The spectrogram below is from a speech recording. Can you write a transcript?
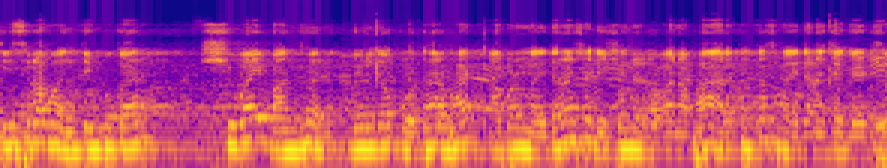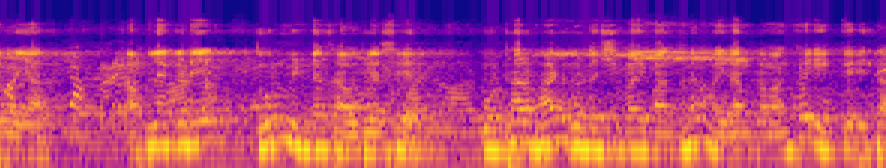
तिसरा व अंतिम पुकार शिवाय बांधण विरुद्ध कोठार भाट आपण मैदानाच्या दिशेने रवाना व्हा अर्थातच मैदानाच्या गेट जवळ या. आपल्याकडे दोन मिनिटाचा अवधी असेल. कोठार भाट विरुद्ध शिवाय बांधण मैदान क्रमांक एक करिता.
